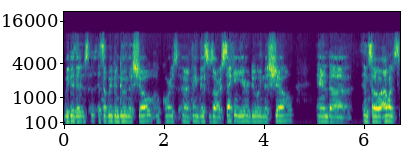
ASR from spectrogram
we did this. So we've been doing this show. Of course, I think this is our second year doing this show, and uh, and so I was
